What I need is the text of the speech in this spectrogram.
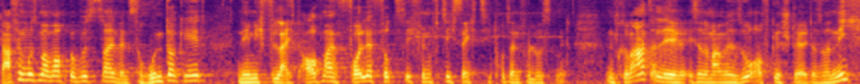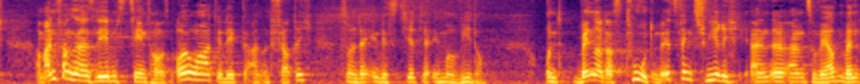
Dafür muss man aber auch bewusst sein, wenn es runtergeht, nehme ich vielleicht auch mal volle 40, 50, 60 Prozent Verlust mit. Ein Privatanleger ist ja normalerweise so aufgestellt, dass er nicht am Anfang seines Lebens 10.000 Euro hat, die legt er an und fertig, sondern der investiert ja immer wieder. Und wenn er das tut, und jetzt fängt es schwierig an, äh, an, zu werden, wenn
